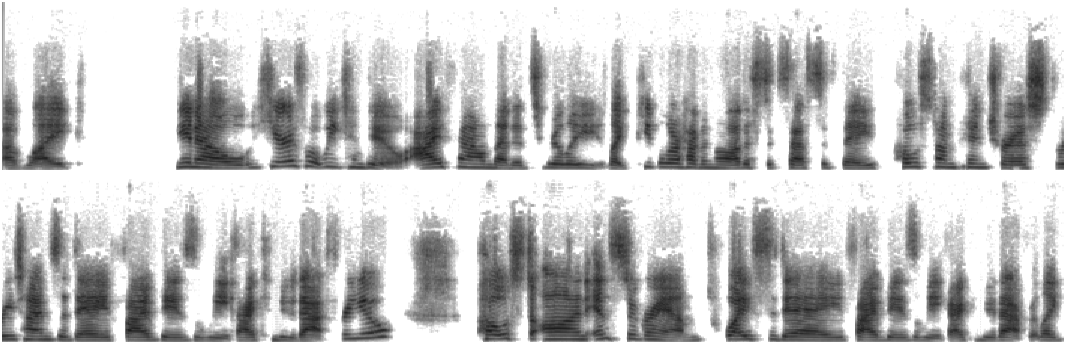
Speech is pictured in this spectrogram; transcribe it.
of like, you know, here's what we can do. I found that it's really like people are having a lot of success if they post on Pinterest three times a day, five days a week. I can do that for you. Post on Instagram twice a day, five days a week. I can do that. But like,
